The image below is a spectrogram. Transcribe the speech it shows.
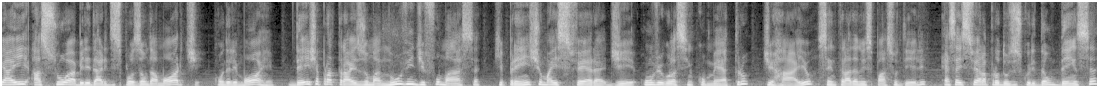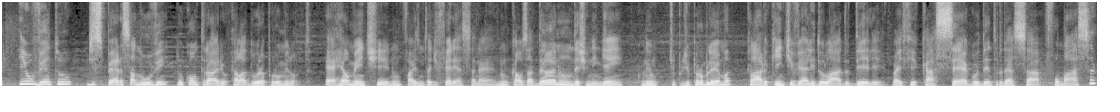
E aí a sua habilidade de explosão da morte, quando ele morre, deixa para trás uma nuvem de fumaça que preenche uma esfera de 1,5 metro de raio centrada no espaço dele. Essa esfera produz escuridão densa e o vento dispersa a nuvem, do contrário, ela dura por um minuto. É, realmente não faz muita diferença, né? Não causa dano, não deixa ninguém com nenhum tipo de problema. Claro, quem tiver ali do lado dele vai ficar cego dentro dessa fumaça,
